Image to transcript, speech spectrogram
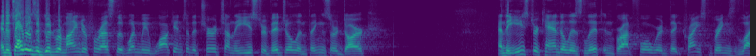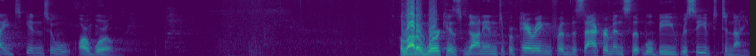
And it's always a good reminder for us that when we walk into the church on the Easter Vigil and things are dark, and the Easter candle is lit and brought forward, that Christ brings light into our world. A lot of work has gone into preparing for the sacraments that will be received tonight.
